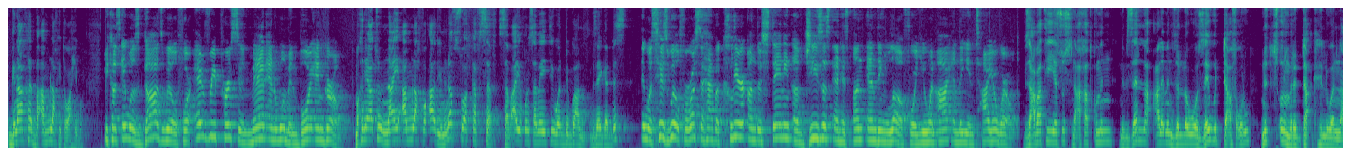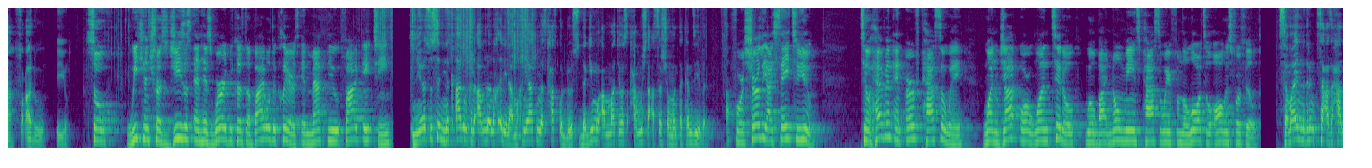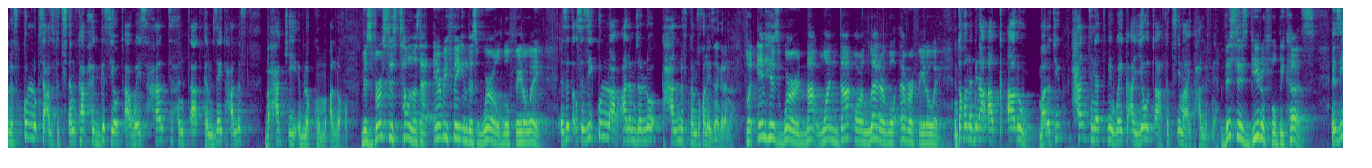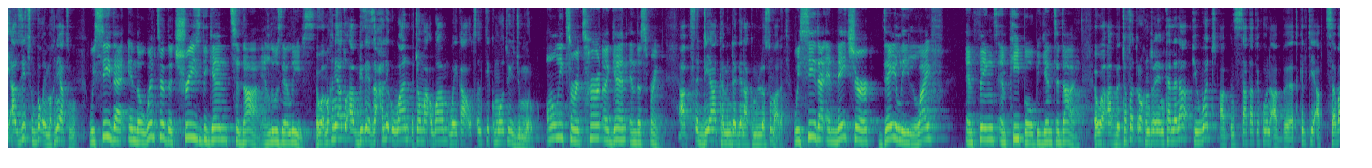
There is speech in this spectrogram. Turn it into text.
ግና ኸ ብኣምላኽ እዩ ተዋሂቡ ካ ስ ጋድ ውል ር ሪ ርሰን ማን ን ወመን ቦይ ን ግርል ምክንያቱ ናይ ኣምላኽ ፍቓድ እዩ ንነፍሲ ወከፍ ሰብ ሰብኣ ይኹን ሰበይቲ ወዲጓን ብዘይገድስ እ ስ ስ ውል ር ስ ር ንድርስንግ ስ ን ንንድን ሎ ር ዩ ን ይ እን ኤንታይረ ዎርልድ ብዛዕባ እቲ የሱስ ንኣኻትኩምን ንብዘላዕ ዓለምን ዘለዎ ዘይውዳእ ፍቕሩ ንጹር ምርዳእ ክህልወና ፍቓዱ እዩ so we cn trst jesus and his wrd bcus the bible dclars in mth 58 s d ዎ 518 for surely i say to you tll heavn and earth pss away one jat or one tittl will by no means pss away from the lr till all is flflled ሰማይን ምድርን ክሳዕ ዝሓልፍ ኩሉ ክሳዕ ዝፍፀም ካብ ሕግስ የውጣ ወይ ሓንቲ ሕንጣጥ ከምዘይ ተሓልፍ ብሓቂ እብለኩም ኣለኹእዚ ጥቕስ እዙ ኩሉ ኣብ ዓለም ዘሎ ክሓልፍ ከም ዝኾነ እዩ ዝነገረናእንተኾነ ግና ኣብ ቃሉ ማለት እዩ ሓንቲ ነጥቢ ወይ ከዓ የውጣ ፍፂማ ይተሓልፍኒእ ዜ ቶ እፅ ይፅያ ጥሮ ብሳ ክባ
